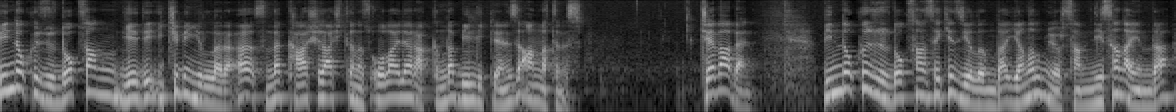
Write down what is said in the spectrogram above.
1997-2000 yılları arasında karşılaştığınız olaylar hakkında bildiklerinizi anlatınız. Cevaben 1998 yılında yanılmıyorsam Nisan ayında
